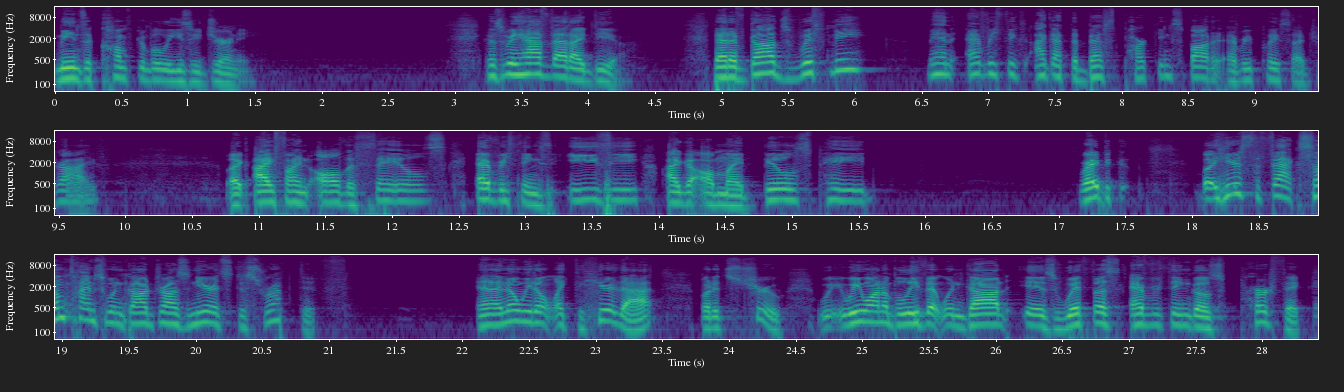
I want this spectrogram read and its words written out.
means a comfortable, easy journey. Because we have that idea that if God's with me, man, everything, I got the best parking spot at every place I drive. Like, I find all the sales, everything's easy, I got all my bills paid. Right? But here's the fact sometimes when God draws near, it's disruptive. And I know we don't like to hear that, but it's true. We, we want to believe that when God is with us, everything goes perfect,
